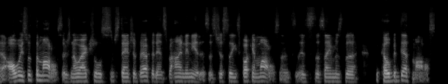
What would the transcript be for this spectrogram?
Uh, always with the models. There's no actual substantive evidence behind any of this. It's just these fucking models. And it's, it's the same as the, the COVID death models.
